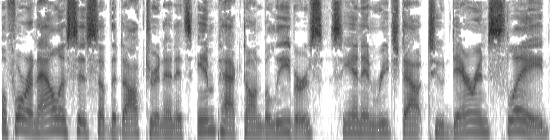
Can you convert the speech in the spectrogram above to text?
Well, for analysis of the doctrine and its impact on believers, CNN reached out to Darren Slade.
